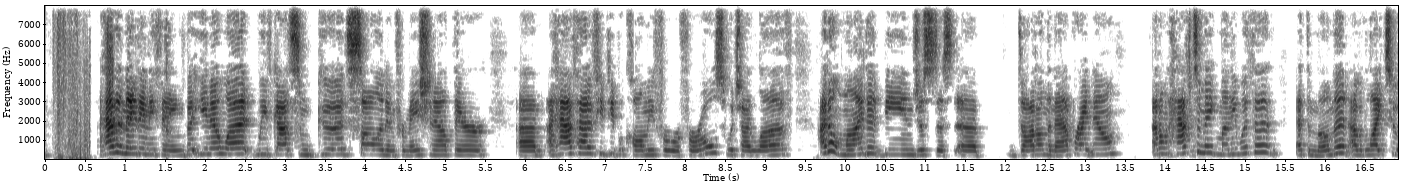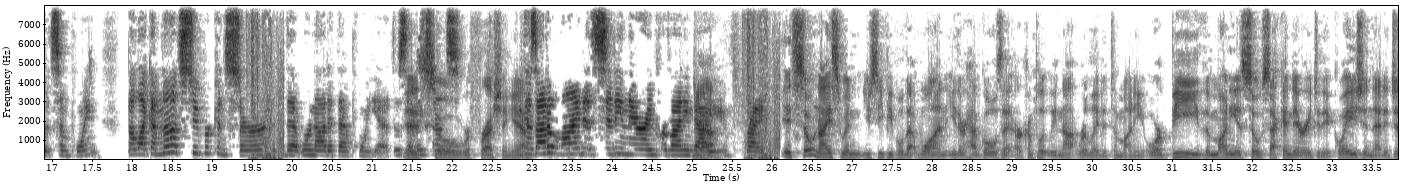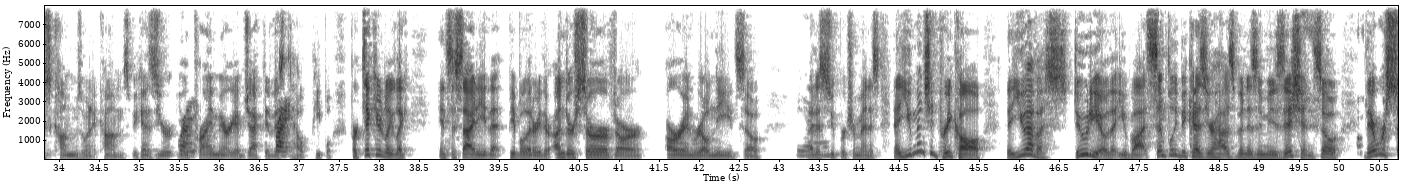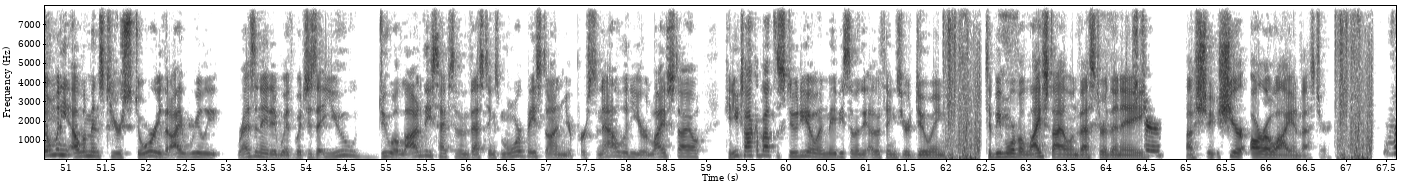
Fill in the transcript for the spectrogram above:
I haven't made anything, but you know what? We've got some good, solid information out there. Um, I have had a few people call me for referrals, which I love. I don't mind it being just a, a dot on the map right now. I don't have to make money with it at the moment. I would like to at some point, but like I'm not super concerned that we're not at that point yet. Does that it make sense? so refreshing, yeah. Because I don't mind it sitting there and providing value, yeah. right? It's so nice when you see people that one either have goals that are completely not related to money, or B, the money is so secondary to the equation that it just comes when it comes because your right. your primary objective is right. to help people, particularly like in society that people that are either underserved or are in real need. So yeah. That is super tremendous. Now you mentioned pre-call that you have a studio that you bought simply because your husband is a musician. So there were so many elements to your story that I really resonated with, which is that you do a lot of these types of investings more based on your personality, your lifestyle. Can you talk about the studio and maybe some of the other things you're doing to be more of a lifestyle investor than a, sure. a sh- sheer ROI investor?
